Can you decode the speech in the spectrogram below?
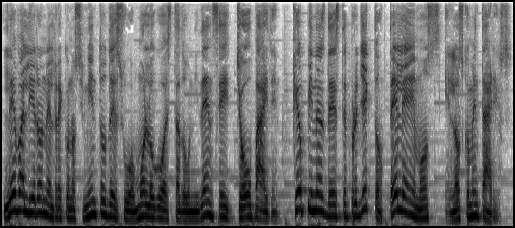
le valieron el reconocimiento de su homólogo estadounidense Joe Biden. ¿Qué opinas de este proyecto? Te leemos en los comentarios.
